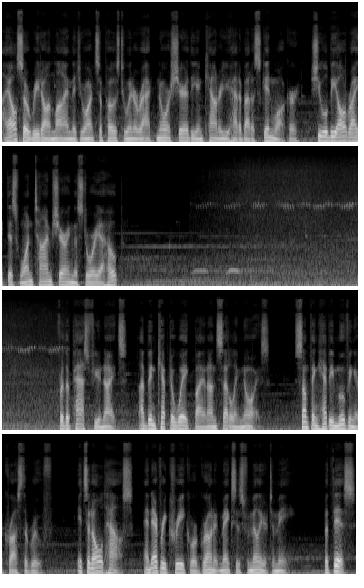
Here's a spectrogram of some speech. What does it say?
I also read online that you aren't supposed to interact nor share the encounter you had about a skinwalker. She will be alright this one time sharing the story, I hope? For the past few nights, I've been kept awake by an unsettling noise. Something heavy moving across the roof. It's an old house, and every creak or groan it makes is familiar to me. But this,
